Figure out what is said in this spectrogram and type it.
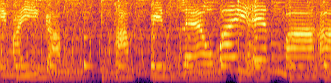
ไมไม่กับผับปิดแล้วไม่เห็นมาหา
